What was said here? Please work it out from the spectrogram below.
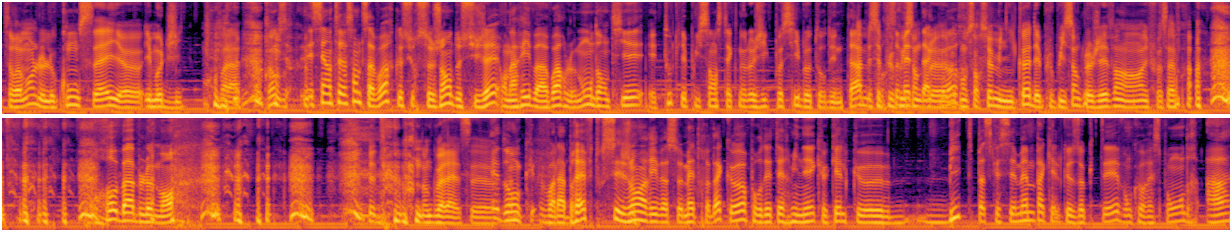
c'est vraiment le, le conseil euh, emoji. Voilà. Donc, c'est- et c'est intéressant de savoir que sur ce genre de sujet, on arrive à avoir le monde entier et toutes les puissances technologiques possibles autour d'une Ah, table. mais c'est plus puissant que le, consortium Unicode est plus puissant que le G20, hein, il faut savoir. Probablement. donc voilà, Et donc, voilà, bref, tous ces gens arrivent à se mettre d'accord pour déterminer que quelques bits, parce que c'est même pas quelques octets, vont correspondre à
